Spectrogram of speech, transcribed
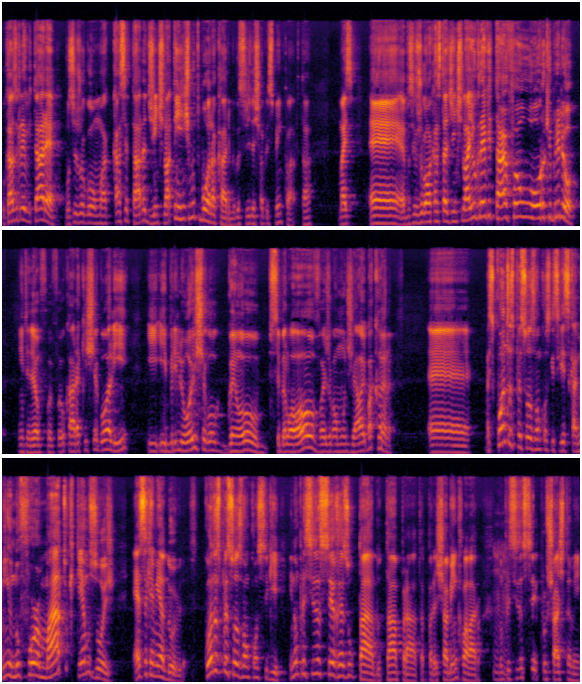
O caso do Grevitar é, você jogou uma cacetada de gente lá, tem gente muito boa na Academy, gostaria de deixar isso bem claro, tá? Mas é, você jogou uma casta de gente lá e o Grevitar foi o ouro que brilhou. Entendeu? Foi, foi o cara que chegou ali e, e brilhou e chegou, ganhou o CBLOL, vai jogar o Mundial e bacana. É, Mas quantas pessoas vão conseguir seguir esse caminho no formato que temos hoje? Essa é a minha dúvida. Quantas pessoas vão conseguir? E não precisa ser resultado, tá, Prata? Para deixar bem claro. Uhum. Não precisa ser pro chat também.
